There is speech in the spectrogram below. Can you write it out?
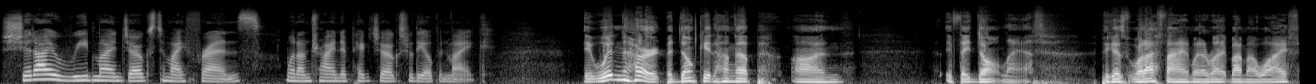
should I read my jokes to my friends when I'm trying to pick jokes for the open mic? It wouldn't hurt, but don't get hung up on if they don't laugh. because what I find when I run it by my wife,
